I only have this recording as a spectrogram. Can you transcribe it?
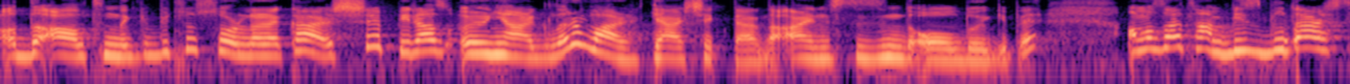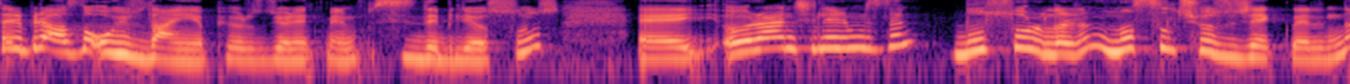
adı altındaki bütün sorulara karşı biraz ön yargıları var gerçekten de aynı sizin de olduğu gibi. Ama zaten biz bu dersleri biraz da o yüzden yapıyoruz yönetmenim siz de biliyorsunuz. Ee, öğrencilerimizin bu soruları nasıl çözeceklerini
